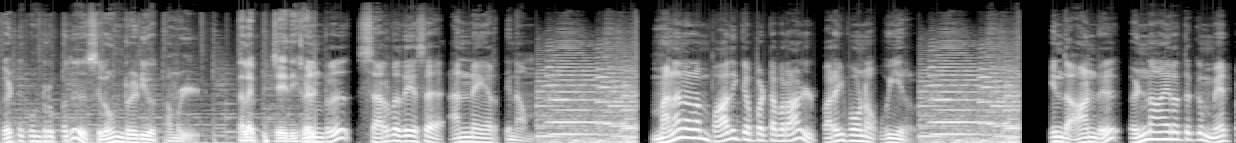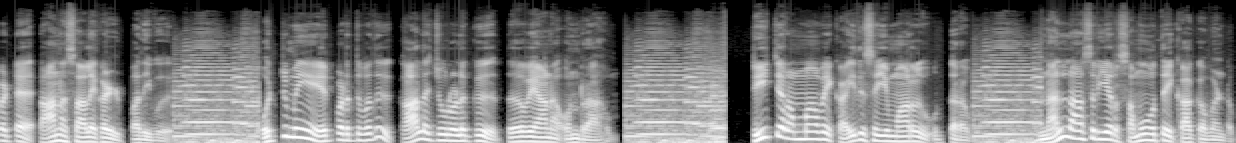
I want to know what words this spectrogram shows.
கேட்டுக்கொண்டிருப்பது சிலோன் ரேடியோ தமிழ். தலைப்புச் செய்திகள். இன்று சர்வதேச அன்னையர் தினம். மனநலம் பாதிக்கப்பட்டவரால் பறிபோன உயிர். இந்த ஆண்டு எண்ணாயிரத்துக்கும் மேற்பட்ட தானசாலைகள் பதிவு. ஒற்றுமையை ஏற்படுத்துவது காலச்சூழலுக்கு தேவையான ஒன்றாகும். டீச்சர் அம்மாவை கைது செய்யுமாறு உத்தரவு. நல்லாசிரியர் சமூகத்தை காக்க வேண்டும்.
